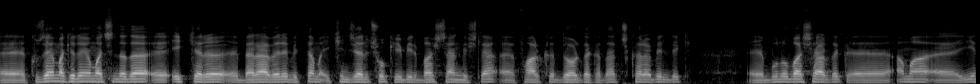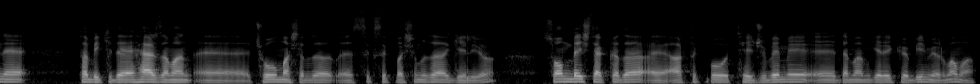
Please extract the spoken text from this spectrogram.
E, Kuzey Makedonya maçında da e, ilk yarı e, berabere bitti ama ikinci yarı çok iyi bir başlangıçla e, farkı dörde kadar çıkarabildik. E, bunu başardık e, ama e, yine tabii ki de her zaman e, çoğu maçlarda e, sık sık başımıza geliyor. Son 5 dakikada e, artık bu tecrübe mi e, demem gerekiyor bilmiyorum ama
